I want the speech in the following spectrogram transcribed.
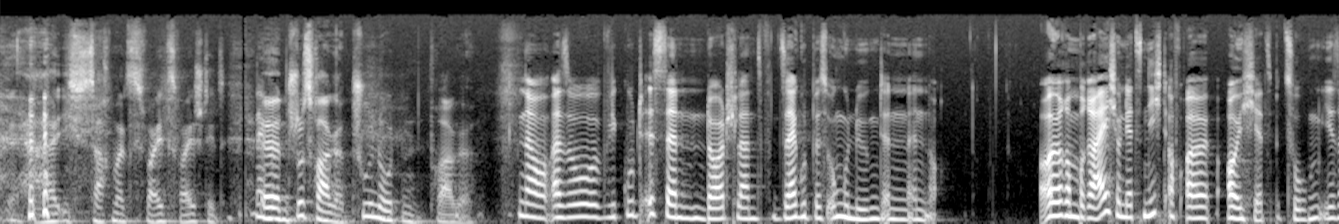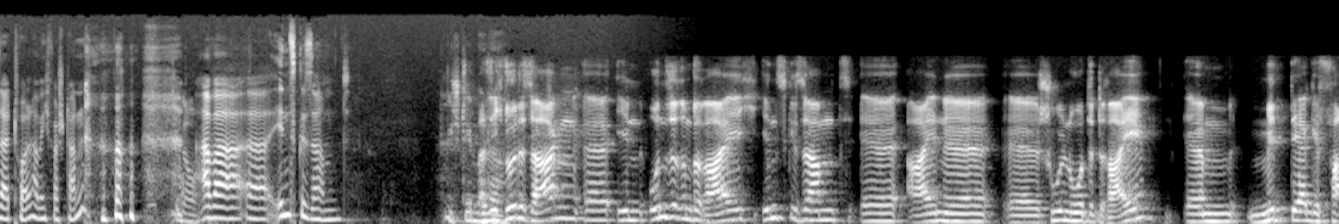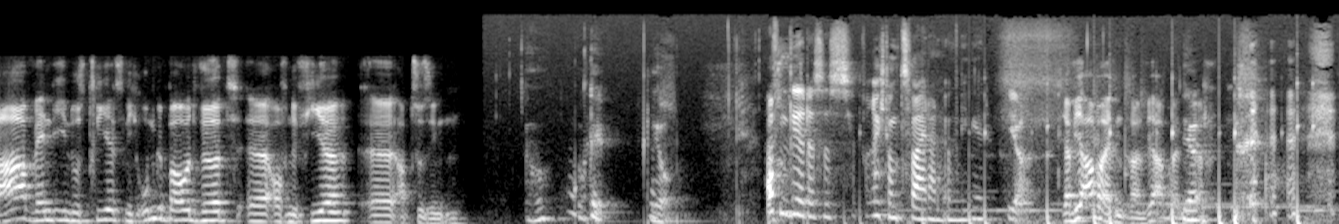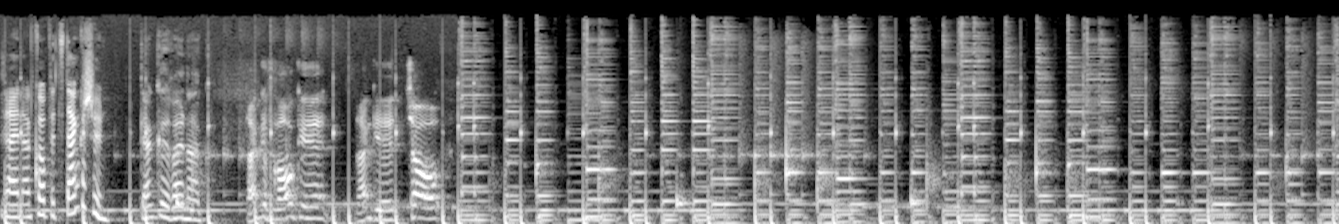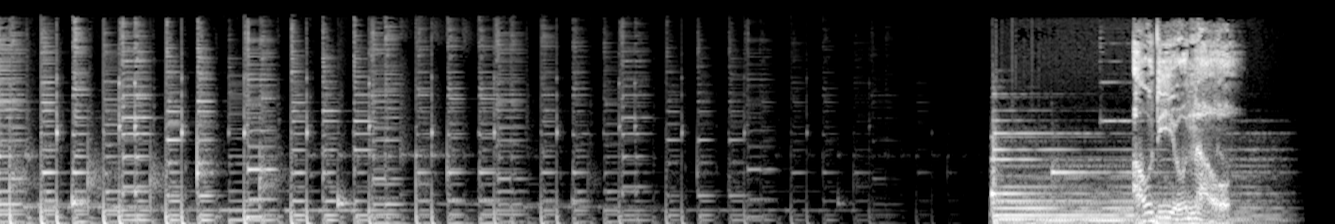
Ja, ich sag mal 2-2 steht. Ähm, Schlussfrage, Schulnotenfrage. Genau, also wie gut ist denn Deutschland? Sehr gut bis ungenügend in, in eurem Bereich und jetzt nicht auf eu euch jetzt bezogen. Ihr seid toll, habe ich verstanden. Genau. aber äh, insgesamt. Also ich würde sagen, äh, in unserem Bereich insgesamt äh, eine äh, Schulnote 3 ähm, mit der Gefahr, wenn die Industrie jetzt nicht umgebaut wird, auf eine 4 abzusinken. Oh, okay. Ja. Hoffen wir, dass es Richtung 2 dann irgendwie geht. Ja. Ja, wir arbeiten dran. Wir arbeiten ja. dran. Rainer Koppitz, Dankeschön. Danke, Rainer. Danke, Frauke. Danke. Ciao.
